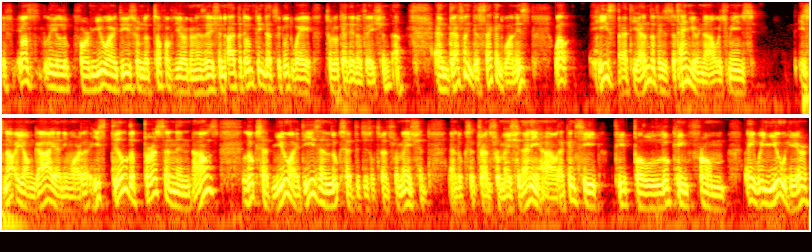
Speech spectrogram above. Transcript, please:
If you constantly look for new ideas from the top of the organization, I don't think that's a good way to look at innovation. And definitely the second one is, well, he's at the end of his tenure now, which means he's not a young guy anymore. He's still the person in house, looks at new ideas and looks at digital transformation and looks at transformation anyhow. I can see people looking from, hey, we're new here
